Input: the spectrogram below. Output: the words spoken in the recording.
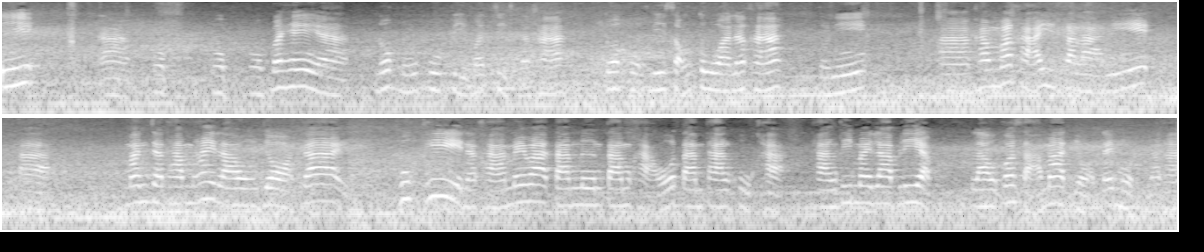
นี้อ่ากบกบกบไม่ให้อ่านกหนูปูปีกมาจิกนะคะ ตัวกบมีสองตัวนะคะ ตัวนี้อ่าคำว่าขาอิสระนี้อ่า มันจะทำให้เราหยอดได้ทุกที่นะคะ ไม่ว่าตามเนินตามเขาตามทางขรุขระทางที่ไม่ราบเรียบ เราก็สามารถหยอดได้หมดนะคะ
